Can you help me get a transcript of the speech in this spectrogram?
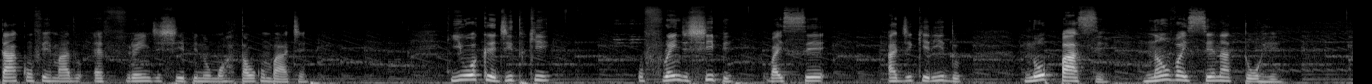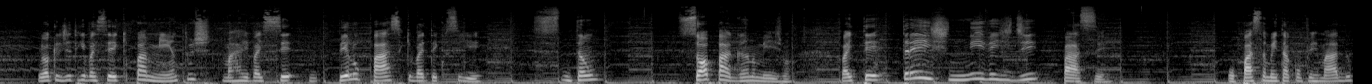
Tá confirmado é friendship no Mortal Kombat. E eu acredito que o friendship vai ser adquirido no passe, não vai ser na torre. Eu acredito que vai ser equipamentos, mas vai ser pelo passe que vai ter que seguir. Então, só pagando mesmo vai ter três níveis de passe. O passe também está confirmado.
